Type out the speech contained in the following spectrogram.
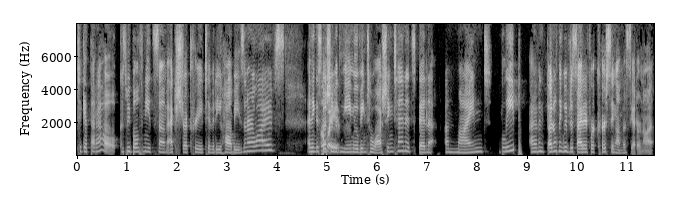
to get that out because we both need some extra creativity hobbies in our lives. I think especially with me moving to Washington, it's been a mind bleep. I haven't I don't think we've decided if we're cursing on this yet or not.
